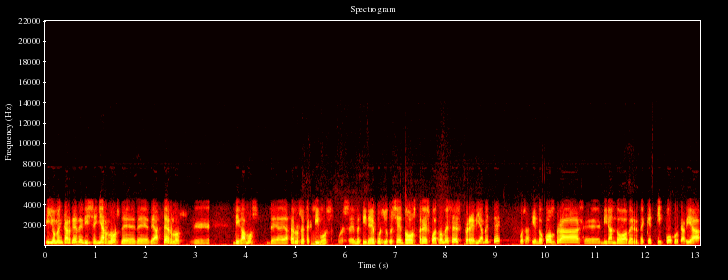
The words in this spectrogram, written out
y yo me encargué de diseñarlos, de, de, hacerlos, eh, digamos, de hacerlos efectivos. Pues eh, me tiré, pues yo qué sé, dos, tres, cuatro meses previamente, pues haciendo compras, eh, mirando a ver de qué tipo, porque había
